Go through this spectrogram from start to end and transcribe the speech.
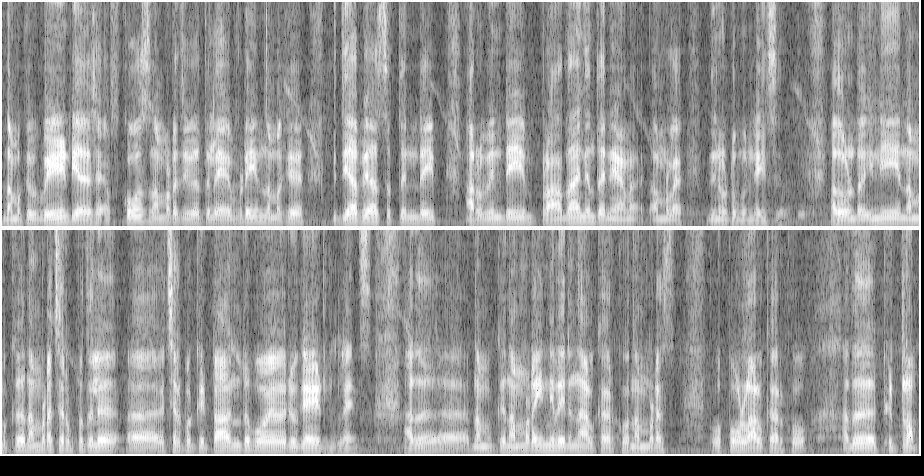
നമുക്ക് വേണ്ടി ഓഫ് കോഴ്സ് നമ്മുടെ ജീവിതത്തിൽ എവിടെയും നമുക്ക് വിദ്യാഭ്യാസത്തിന്റെയും അറിവിന്റെയും പ്രാധാന്യം തന്നെയാണ് നമ്മളെ ഇതിനോട്ട് ഉന്നയിച്ചത്. അതുകൊണ്ട് ഇനി നമുക്ക് നമ്മുടെ ചെറുപ്പത്തിൽ ചിലപ്പോൾ കിട്ടാണ്ട് പോയ ഒരു ഗൈഡ് ലൈൻസ് അത് നമുക്ക് നമ്മുടെ ഇനി വരുന്ന ആൾക്കാർക്കോ നമ്മുടെ ഒപ്പമുള്ള ആൾക്കാർക്കോ അത് കിട്ടണം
